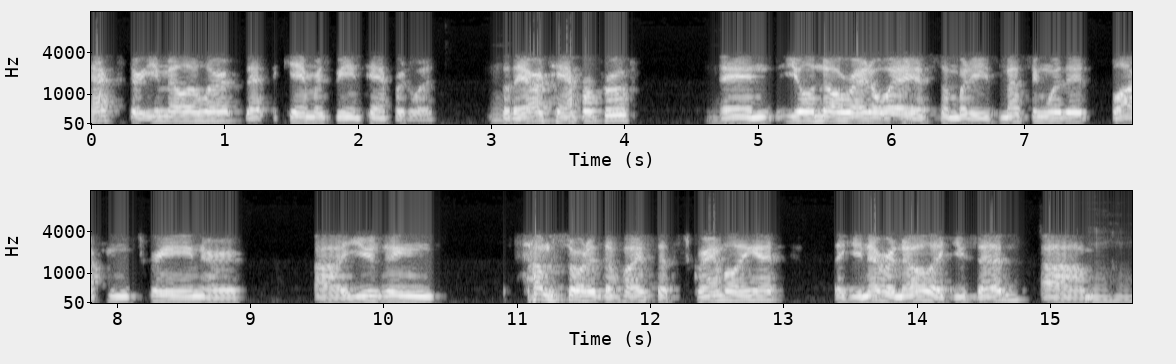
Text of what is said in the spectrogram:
text or email alert that the camera is being tampered with. Mm. So they are tamper proof, mm. and you'll know right away if somebody's messing with it, blocking the screen, or uh, using some sort of device that's scrambling it. Like you never know, like you said. Um, mm-hmm.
